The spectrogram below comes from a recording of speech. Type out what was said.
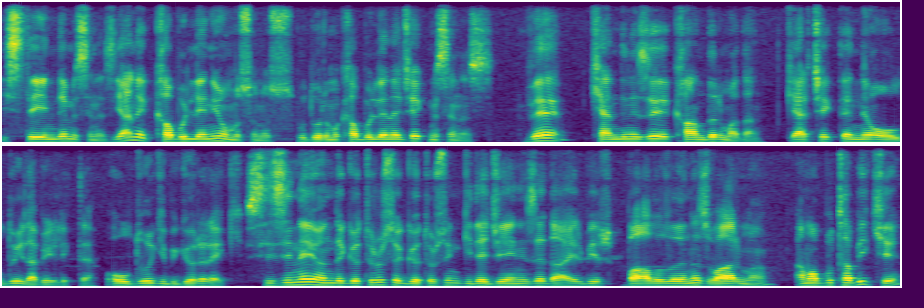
isteğinde misiniz? Yani kabulleniyor musunuz? Bu durumu kabullenecek misiniz? Ve kendinizi kandırmadan gerçekte ne olduğuyla birlikte olduğu gibi görerek sizi ne yönde götürürse götürsün gideceğinize dair bir bağlılığınız var mı? Ama bu tabii ki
